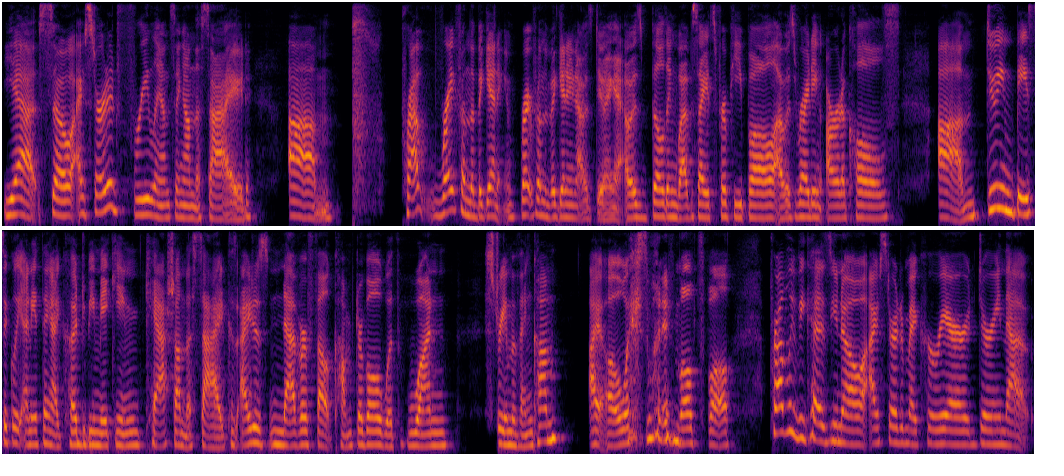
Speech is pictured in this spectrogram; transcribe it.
Yeah. So I started freelancing on the side. Um, right from the beginning, right from the beginning, I was doing it. I was building websites for people. I was writing articles, um, doing basically anything I could to be making cash on the side because I just never felt comfortable with one stream of income. I always wanted multiple, probably because, you know, I started my career during that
